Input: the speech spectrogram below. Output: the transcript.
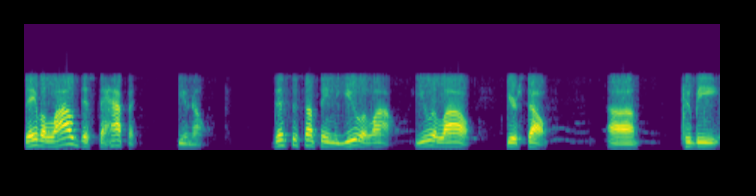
They've allowed this to happen, you know. This is something you allow. You allow yourself uh, to be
